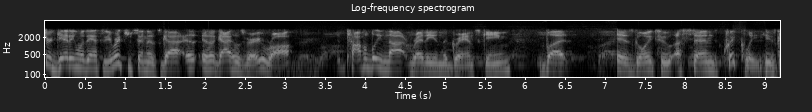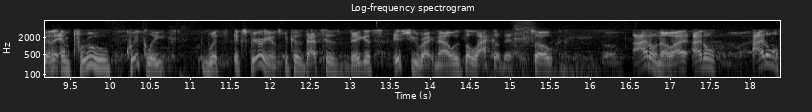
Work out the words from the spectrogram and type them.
you're getting with Anthony Richardson is guy is a guy who's very raw, probably not ready in the grand scheme, but is going to ascend quickly. He's going to improve quickly with experience because that's his biggest issue right now is the lack of it. So I don't know. I, I don't I don't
